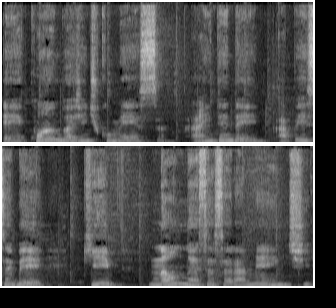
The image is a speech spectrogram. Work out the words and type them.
é, quando a gente começa a entender, a perceber que não necessariamente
